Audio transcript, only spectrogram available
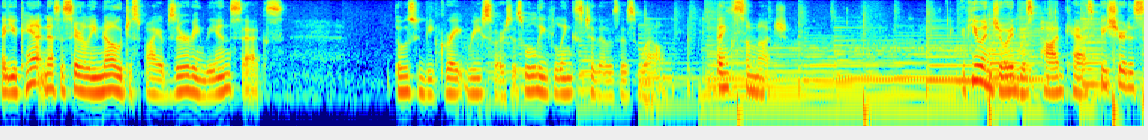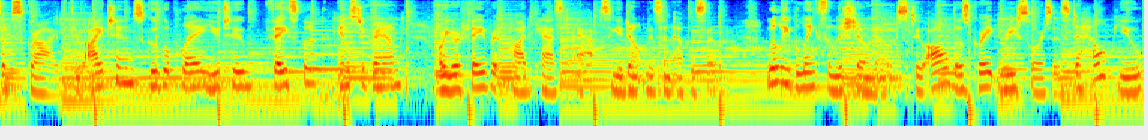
that you can't necessarily know just by observing the insects, those would be great resources. We'll leave links to those as well. Thanks so much. If you enjoyed this podcast, be sure to subscribe through iTunes, Google Play, YouTube, Facebook, Instagram, or your favorite podcast app so you don't miss an episode. We'll leave links in the show notes to all those great resources to help you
